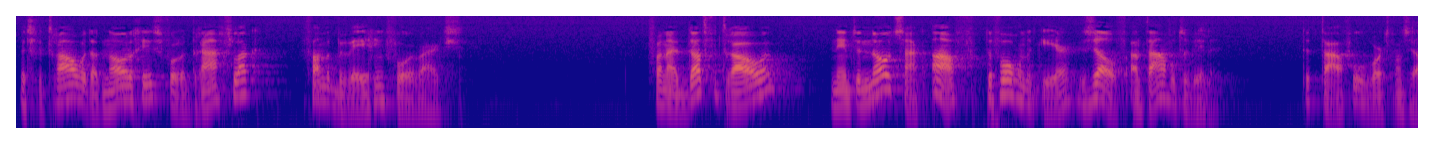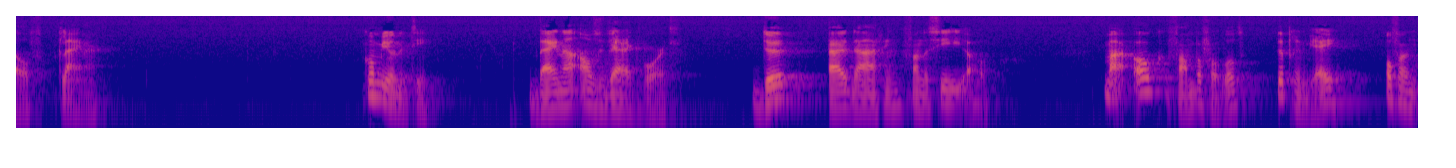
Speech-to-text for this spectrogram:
het vertrouwen dat nodig is voor het draagvlak van de beweging voorwaarts. Vanuit dat vertrouwen neemt de noodzaak af de volgende keer zelf aan tafel te willen. De tafel wordt vanzelf kleiner. Community. Bijna als werkwoord. De uitdaging van de CEO. Maar ook van bijvoorbeeld de premier of een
